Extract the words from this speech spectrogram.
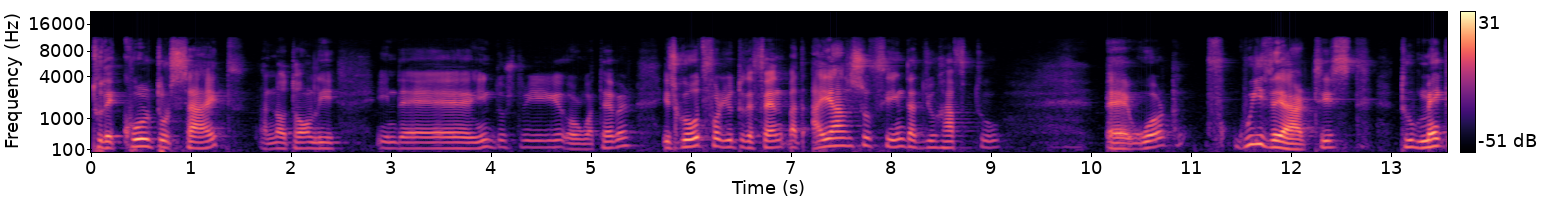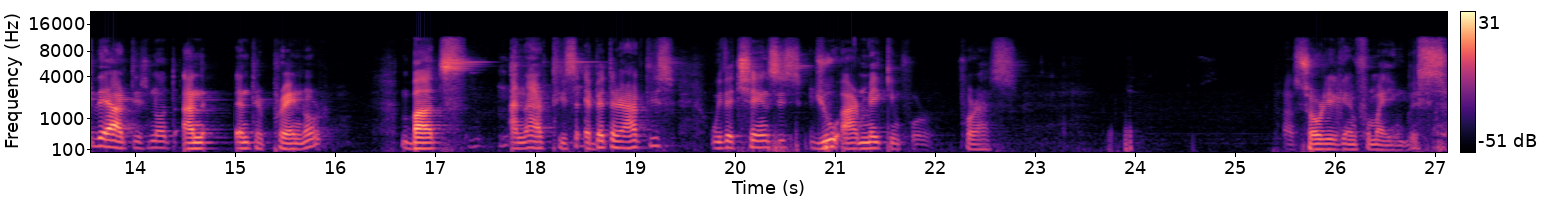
to the culture side and not only in the industry or whatever. It's good for you to defend, but I also think that you have to uh, work with the artist to make the artist not an entrepreneur, but an artist, a better artist with the chances you are making for, for us. I'm sorry again for my English.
